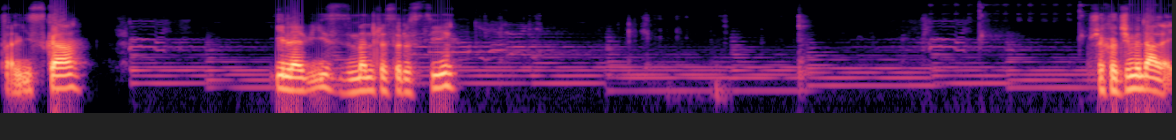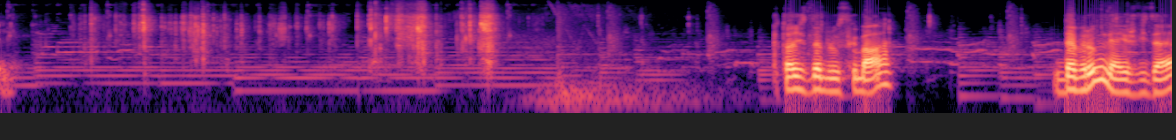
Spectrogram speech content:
Taliska. I Lewis z Manchester City. Przechodzimy dalej. Ktoś z The Blues chyba. De Bruyne już widzę.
